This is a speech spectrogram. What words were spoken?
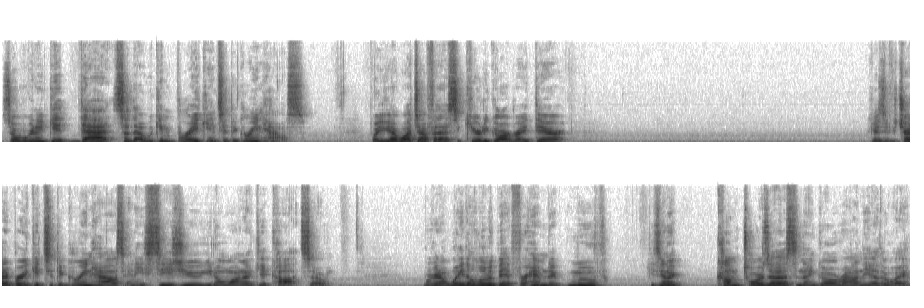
So we're going to get that so that we can break into the greenhouse. But you got to watch out for that security guard right there because if you try to break into the greenhouse and he sees you, you don't want to get caught. So we're going to wait a little bit for him to move. He's going to come towards us and then go around the other way.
